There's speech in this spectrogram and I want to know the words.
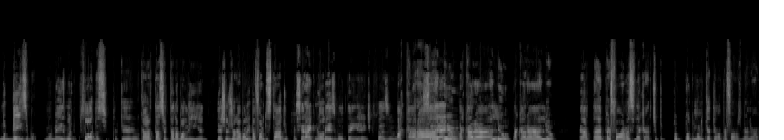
No beisebol. No beisebol, foda-se, porque o cara tá acertando a bolinha, deixa ele jogar a bolinha pra fora do estádio. Mas será que no Todo- beisebol tem gente que faz uso? Pra caralho! Sério? Pra caralho! Pra caralho! É, é performance, né, cara? Tipo, todo, todo mundo quer ter uma performance melhor.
